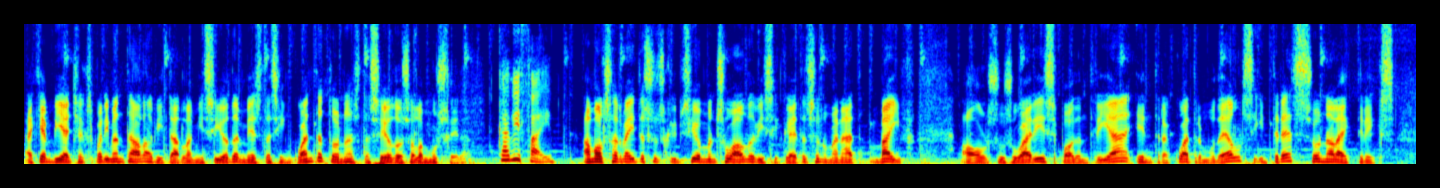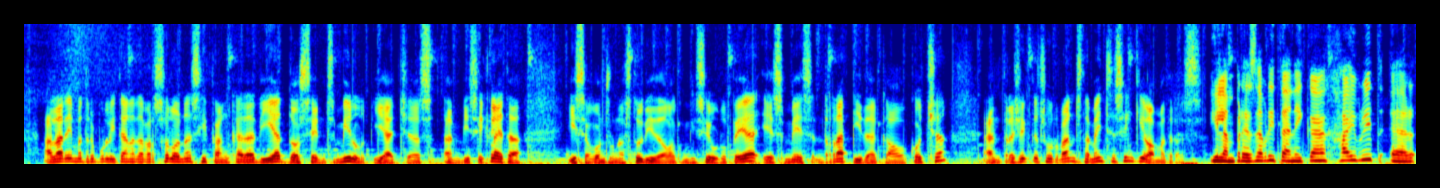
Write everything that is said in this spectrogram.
Aquest viatge experimental ha evitat l'emissió de més de 50 tones de CO2 a l'atmosfera. Cabify. Amb el servei de subscripció mensual de bicicletes anomenat Vive, els usuaris poden triar entre quatre models i tres són elèctrics. A l'àrea metropolitana de Barcelona s'hi fan cada dia 200.000 viatges en bicicleta i, segons un estudi de la Comissió Europea, és més ràpida que el cotxe en trajectes urbans de menys de 100 quilòmetres. I l'empresa britànica Hybrid Air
